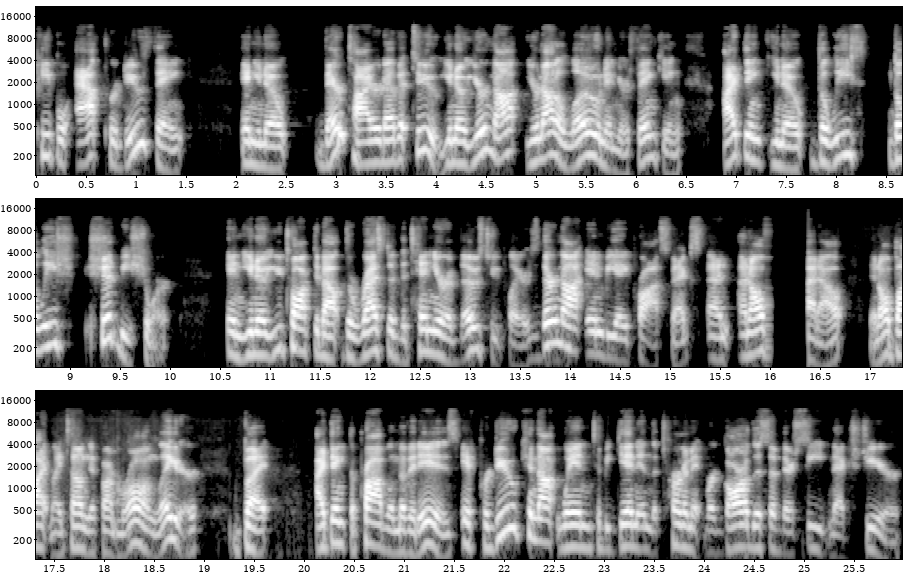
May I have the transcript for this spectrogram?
people at Purdue think. And you know, they're tired of it too. You know, you're not you're not alone in your thinking. I think, you know, the leash the leash should be short. And you know, you talked about the rest of the tenure of those two players. They're not NBA prospects, and and I'll that out and I'll bite my tongue if I'm wrong later. But I think the problem of it is if Purdue cannot win to begin in the tournament, regardless of their seed next year,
